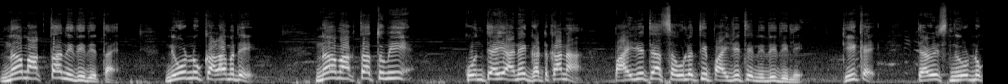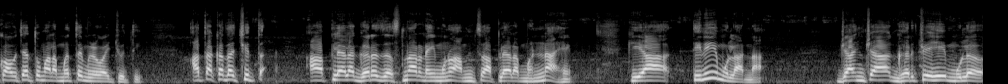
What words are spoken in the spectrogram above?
न मागता निधी देताय. निवडणूक काळामध्ये न मागता तुम्ही कोणत्याही अनेक घटकांना पाहिजे त्या सवलती पाहिजे ते निधी दिले. ठीक आहे. त्यावेळेस निवडणुका होत्या तुम्हाला मतं मिळवायची होती. आता कदाचित आपल्याला गरज असणार नाही म्हणून आमचं आपल्याला म्हणणं आहे की या तिन्ही मुलांना ज्यांच्या घरचे हे मुलं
